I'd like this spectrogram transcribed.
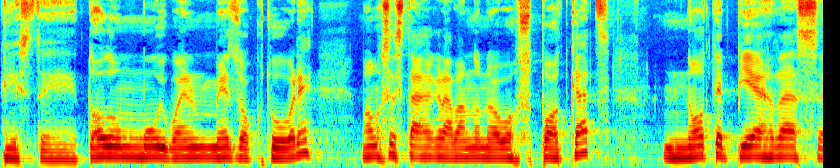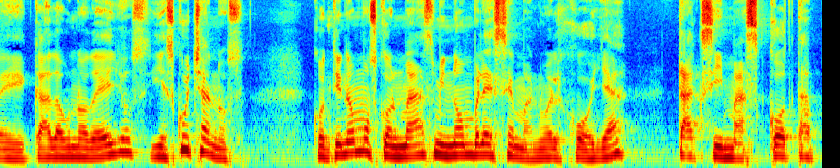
este, todo un muy buen mes de octubre. Vamos a estar grabando nuevos podcasts. No te pierdas eh, cada uno de ellos y escúchanos. Continuamos con más. Mi nombre es Emanuel Joya, Taxi Mascota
